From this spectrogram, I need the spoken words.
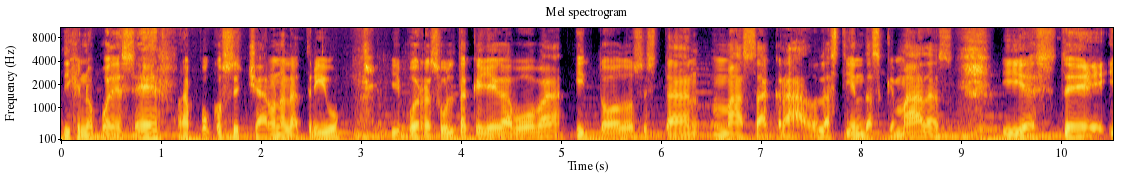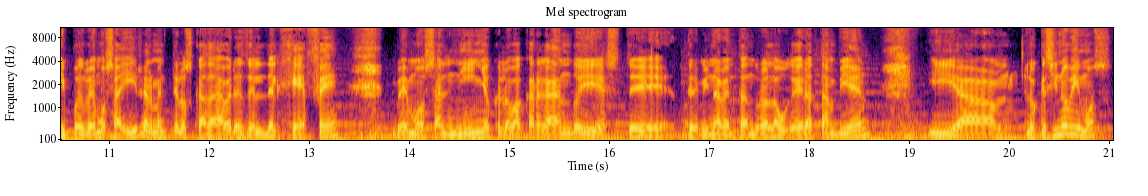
dije, no puede ser, ¿a poco se echaron a la tribu? Y pues resulta que llega Boba y todos están masacrados, las tiendas quemadas y este, y pues vemos ahí realmente los cadáveres del, del jefe, vemos al niño que lo va cargando y este, termina aventándolo a la hoguera también. Y lo que sí no vimos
